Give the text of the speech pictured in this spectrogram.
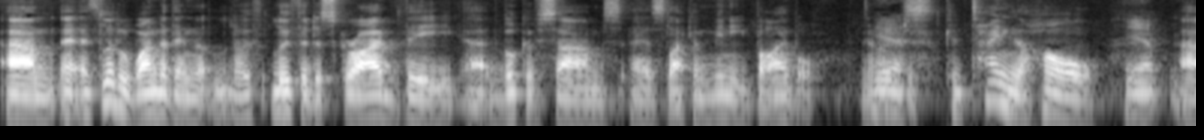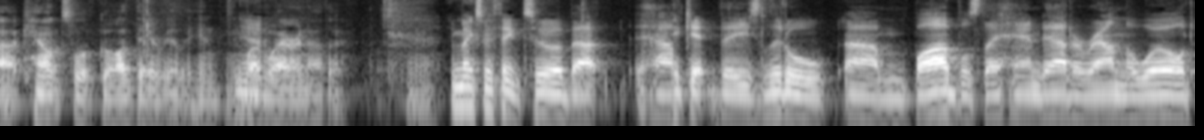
Um, it's little wonder then that Luther described the, uh, the book of Psalms as like a mini Bible, you know, Yes. just containing the whole Yep. uh, counsel of God there, really, in, in Yeah. one way or another. It makes me think too about how they get these little um, Bibles they hand out around the world,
